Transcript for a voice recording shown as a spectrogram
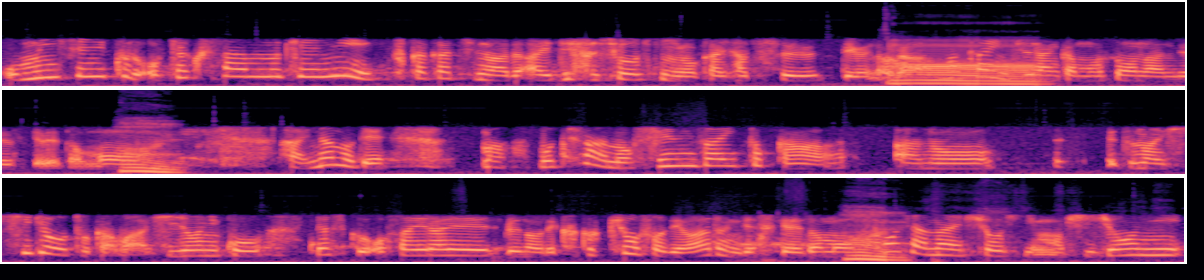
お店に来るお客さん向けに付加価値のあるアイデア商品を開発するっていうのが、まあ、カインズなんかもそうなんですけれども、はい。はい、なので、まあ、もちろんあの洗剤とか、あのえっと、何肥料とかは非常にこう安く抑えられるので価格競争ではあるんですけれども、はい。そうじゃない商品も非常に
